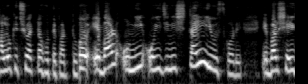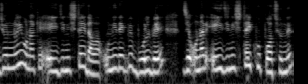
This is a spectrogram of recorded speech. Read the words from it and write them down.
ভালো কিছু একটা হতে পারতো। তো এবার উনি ওই জিনিসটাই ইউজ করে। এবার সেই জন্যই ওনাকে এই জিনিসটাই দেওয়া। উনি দেখবে বলবে যে ওনার এই জিনিসটাই খুব পছন্দের।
